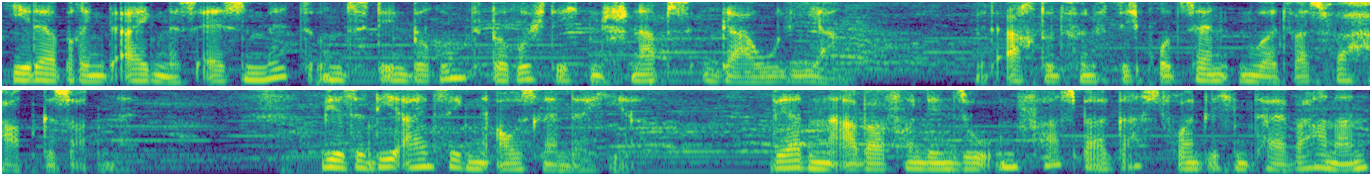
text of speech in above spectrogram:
Jeder bringt eigenes Essen mit und den berühmt-berüchtigten Schnaps Gao Liang. Mit 58 Prozent nur etwas für Hartgesottene. Wir sind die einzigen Ausländer hier werden aber von den so unfassbar gastfreundlichen Taiwanern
